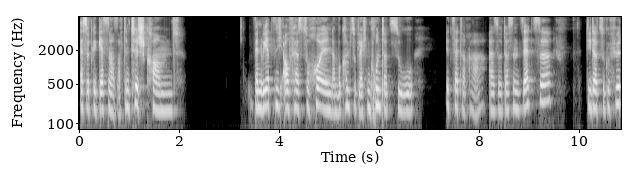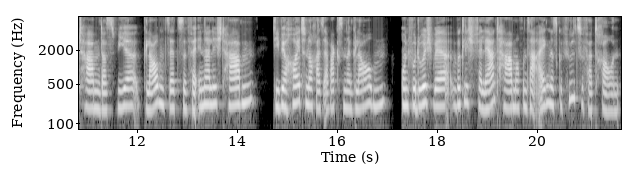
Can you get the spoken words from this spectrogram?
es wird gegessen, was auf den Tisch kommt. Wenn du jetzt nicht aufhörst zu heulen, dann bekommst du gleich einen Grund dazu, etc. Also das sind Sätze, die dazu geführt haben, dass wir Glaubenssätze verinnerlicht haben, die wir heute noch als Erwachsene glauben und wodurch wir wirklich verlernt haben, auf unser eigenes Gefühl zu vertrauen.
